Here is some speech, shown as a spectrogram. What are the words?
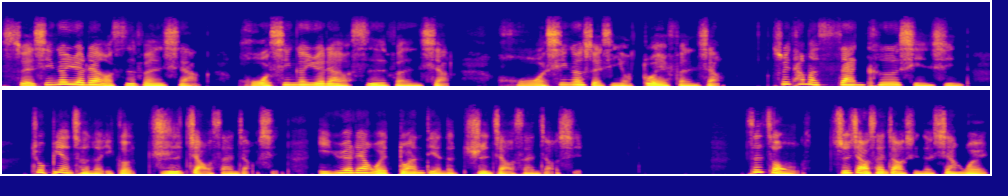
水星跟月亮有四分相，火星跟月亮有四分相，火星跟水星有对分相，所以他们三颗行星就变成了一个直角三角形，以月亮为端点的直角三角形。这种。直角三角形的相位，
